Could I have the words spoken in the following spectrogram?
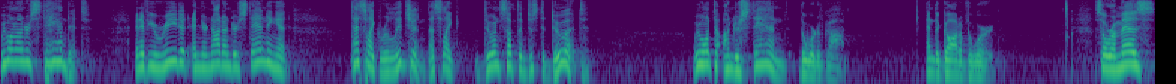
we want to understand it. And if you read it and you're not understanding it, that's like religion. That's like doing something just to do it. We want to understand the Word of God and the God of the Word. So Remez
